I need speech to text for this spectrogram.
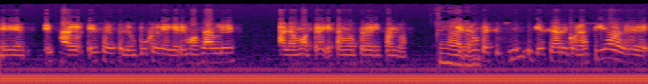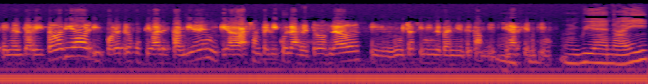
eh, ese es el empuje que queremos darle a la muestra que estamos organizando. Que sea un festival que sea reconocido en el territorio y por otros festivales también y que hayan películas de todos lados y mucho cine independiente también en Argentina. Bien, ahí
